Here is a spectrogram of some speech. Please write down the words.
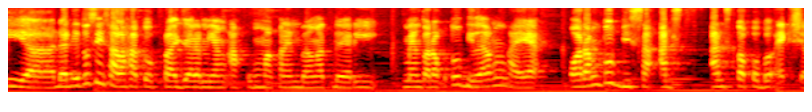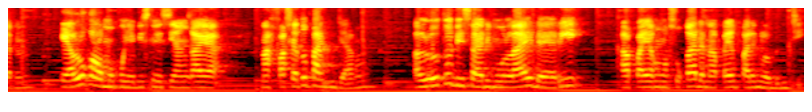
Iya, dan itu sih salah satu pelajaran yang aku makanin banget dari mentor aku tuh bilang kayak orang tuh bisa unstoppable action. Kayak lu kalau mau punya bisnis yang kayak nafasnya tuh panjang, lu tuh bisa dimulai dari apa yang lo suka dan apa yang paling lo benci.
